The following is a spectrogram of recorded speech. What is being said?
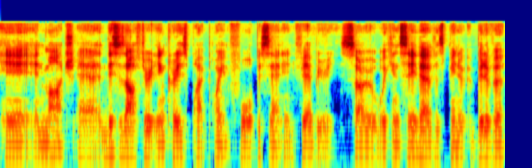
in, in March, and this is after it increased by 0.4% in February. So we can see that there's been a, a bit of a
